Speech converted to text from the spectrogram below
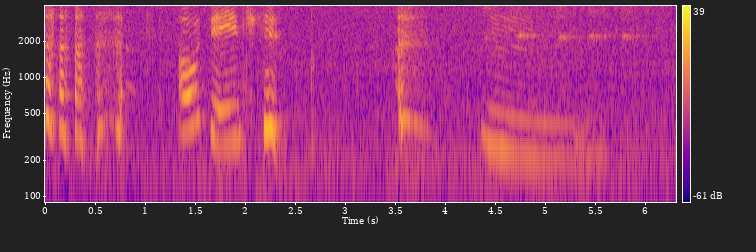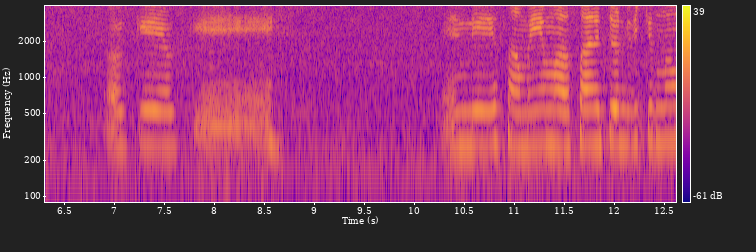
ഓ ചേച്ചി. Okay okay. എന്റെ സമയം അവസാനിച്ചുകൊണ്ടിരിക്കുന്നു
